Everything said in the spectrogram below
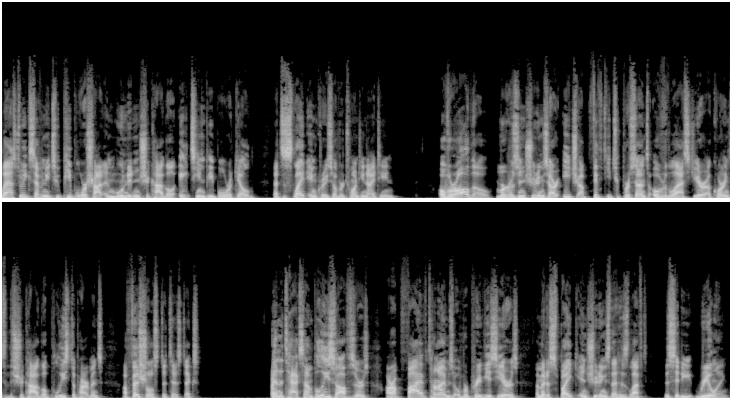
Last week, 72 people were shot and wounded in Chicago. 18 people were killed. That's a slight increase over 2019. Overall, though, murders and shootings are each up 52% over the last year, according to the Chicago Police Department's official statistics. And attacks on police officers are up five times over previous years amid a spike in shootings that has left the city reeling.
